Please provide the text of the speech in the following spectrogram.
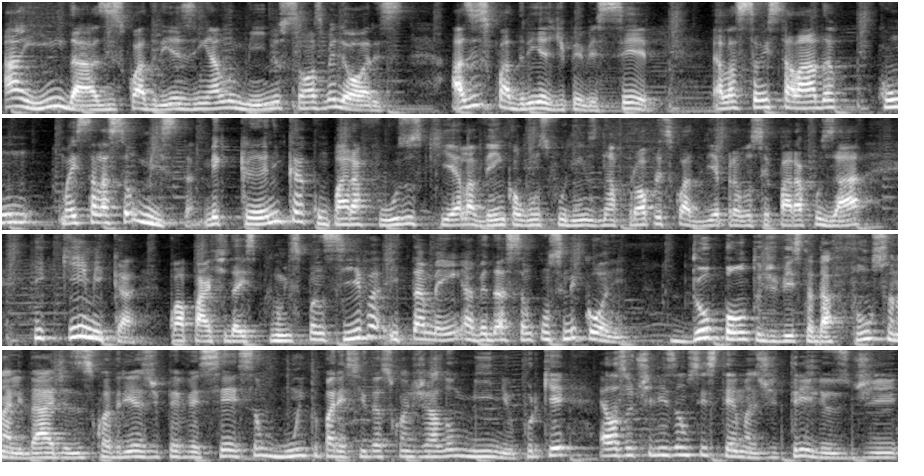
ainda as esquadrias em alumínio são as melhores. As esquadrias de PVC elas são instaladas com uma instalação mista, mecânica com parafusos, que ela vem com alguns furinhos na própria esquadria para você parafusar, e química com a parte da espuma expansiva e também a vedação com silicone. Do ponto de vista da funcionalidade, as esquadrias de PVC são muito parecidas com as de alumínio, porque elas utilizam sistemas de trilhos, de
